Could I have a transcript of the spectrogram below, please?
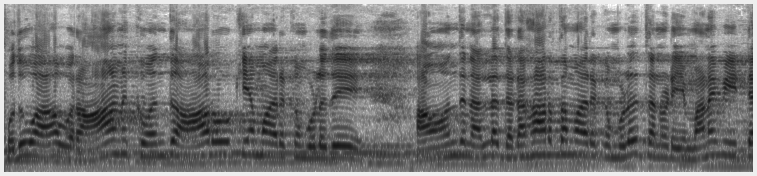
பொதுவாக ஒரு ஆணுக்கு வந்து ஆரோக்கியமாக இருக்கும் பொழுது அவன் வந்து நல்ல திடகார்த்தமாக இருக்கும் பொழுது தன்னுடைய மனைவிட்ட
